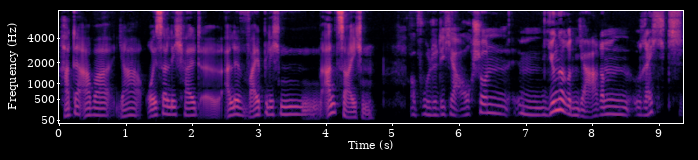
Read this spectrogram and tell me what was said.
hatte aber ja äußerlich halt äh, alle weiblichen Anzeichen. Obwohl du dich ja auch schon in jüngeren Jahren recht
